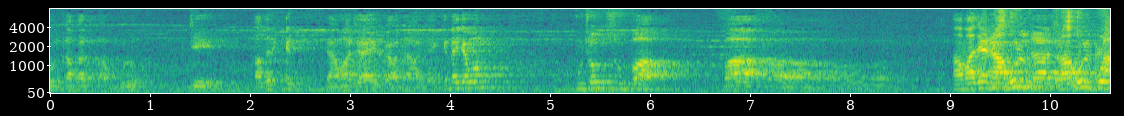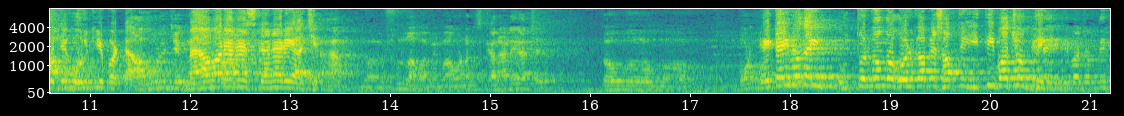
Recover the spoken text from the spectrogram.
কলকাতার ক্লাবগুলো যে তাদেরকে নেওয়া যায় বা নেওয়া যায়। কিনা যেমন পূজন সুব্বা বা আমাদের রাহুল রাহুল বলে যে গোলকিপারটা। রাহুল যে মেহামারানের স্ক্যানারে আছে। হ্যাঁ শুনলাম আমি মামডান স্ক্যানারে আছে। তো এটাই বোধ হয় উত্তরবঙ্গ গোল্ড কাপের সবচেয়ে ইতিবাচক দিক। ইতিবাচক দিক।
